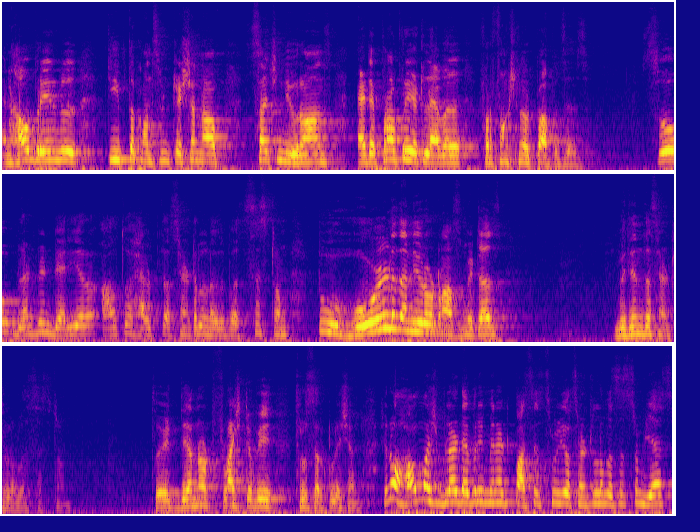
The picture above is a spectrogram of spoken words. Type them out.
and how brain will keep the concentration of such neurons at appropriate level for functional purposes. So blood-brain barrier also helps the central nervous system to hold the neurotransmitters within the central nervous system. So it, they are not flushed away through circulation. You know how much blood every minute passes through your central nervous system? Yes.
